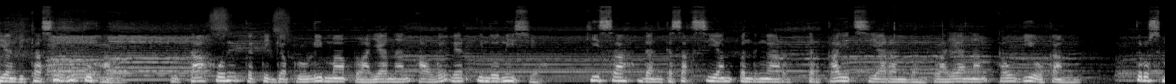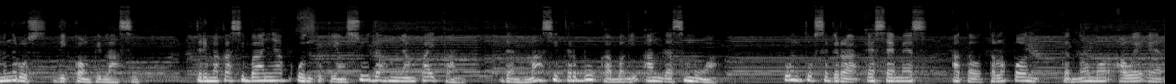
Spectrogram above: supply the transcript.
yang dikasihi Tuhan, di tahun ke-35 pelayanan AWR Indonesia, kisah dan kesaksian pendengar terkait siaran dan pelayanan audio kami terus-menerus dikompilasi. Terima kasih banyak untuk yang sudah menyampaikan dan masih terbuka bagi Anda semua untuk segera SMS atau telepon ke nomor AWR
